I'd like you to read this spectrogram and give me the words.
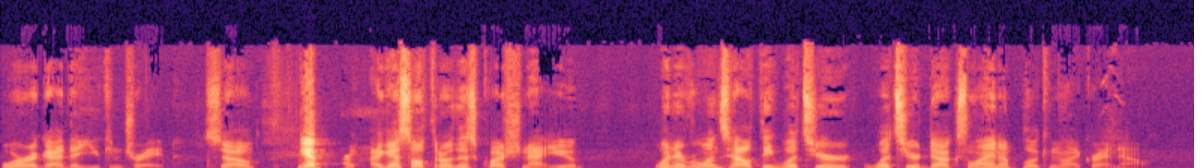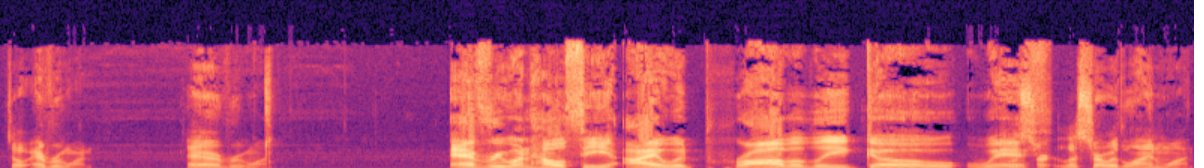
or a guy that you can trade. So Yep. I, I guess I'll throw this question at you: When everyone's healthy, what's your what's your Ducks lineup looking like right now? So everyone, everyone. Everyone healthy, I would probably go Let's with start, let's start with line one,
